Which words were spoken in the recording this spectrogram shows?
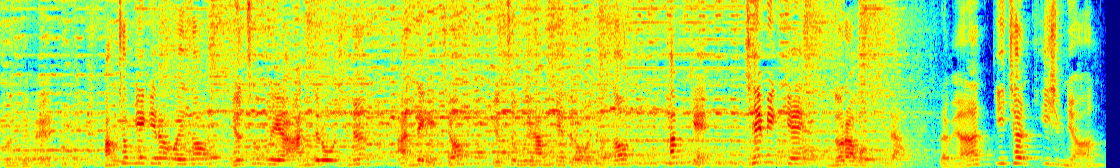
분들. 네, 방청객이라고 해서 유튜브에 안 들어오시면 안 되겠죠? 유튜브에 함께 들어오셔서 함께 재밌게 놀아봅시다. 그러면 2020년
